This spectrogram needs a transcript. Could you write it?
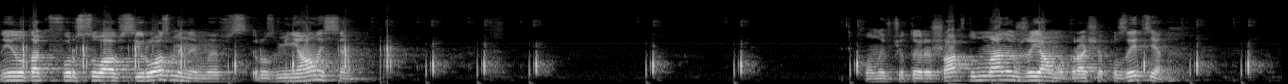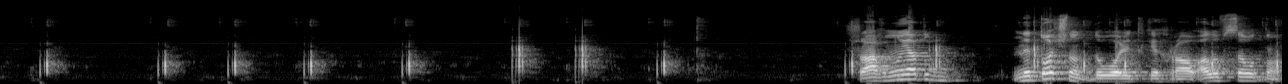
Ну, Він отак форсував всі розміни, ми вс- розмінялися. Слонив 4 шах. Тут в мене вже явно краща позиція. Шах, ну я тут не точно доволі таки грав, але все одно.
